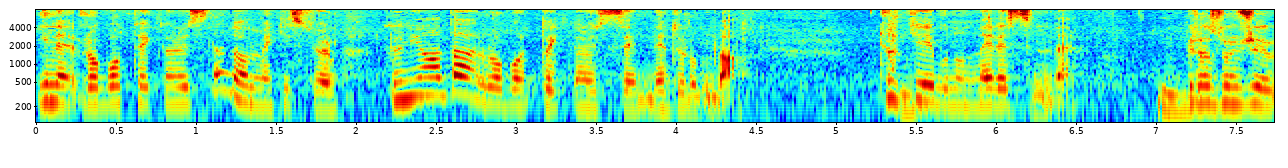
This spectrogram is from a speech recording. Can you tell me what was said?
yine robot teknolojisine dönmek istiyorum. Dünyada robot teknolojisi ne durumda? Türkiye bunun neresinde? Biraz önce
